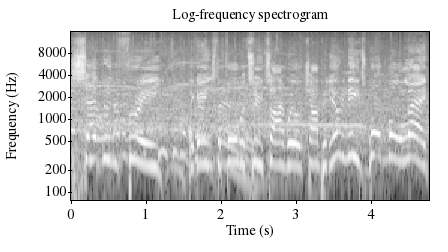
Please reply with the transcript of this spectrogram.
7-3 against the former two-time world champion. He only needs one more leg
